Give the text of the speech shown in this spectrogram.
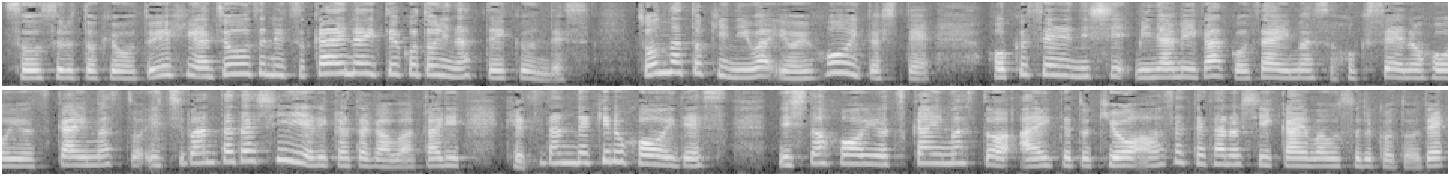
そうすると今日という日が上手に使えないということになっていくんです。そんな時には良い方位として北西西南がございます。北西の方位を使いますと一番正しいやり方が分かり決断できる方位です。西の方位を使いますと相手と気を合わせて楽しい会話をすることで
